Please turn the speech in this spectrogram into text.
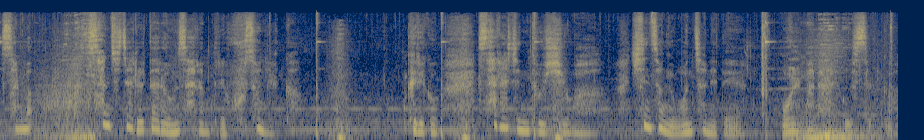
설마 선지자를 따라온 사람들의 후손일까? 그리고 사라진 도시와 신성의 원천에 대해 얼마나 알고 있을까?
